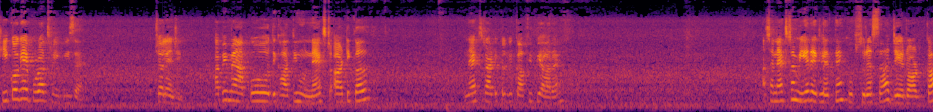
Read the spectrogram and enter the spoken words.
ठीक हो गया पूरा थ्री पीस है। चलें जी, अभी मैं आपको दिखाती हूँ नेक्स्ट आर्टिकल नेक्स्ट आर्टिकल भी काफ़ी प्यारा है। अच्छा नेक्स्ट हम ये देख लेते हैं खूबसूरत सा जे डॉट का।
